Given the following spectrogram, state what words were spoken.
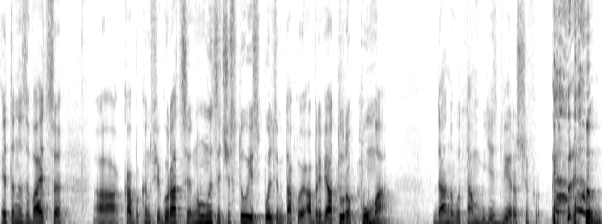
это называется а, как бы конфигурация, ну мы зачастую используем такую аббревиатуру PUMA. Да, ну вот там есть две, расшифр...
